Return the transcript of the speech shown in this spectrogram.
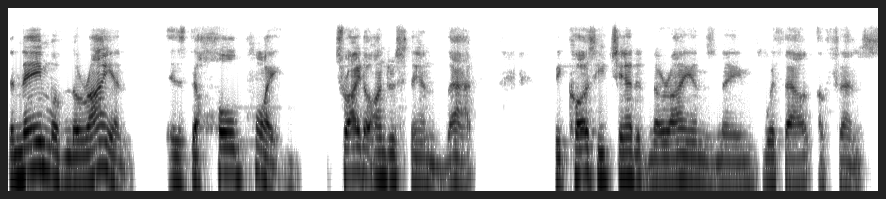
The name of Narayan is the whole point. Try to understand that. Because he chanted Narayan's name without offense.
